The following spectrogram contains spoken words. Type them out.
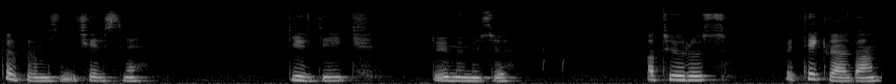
Pırpırımızın içerisine girdik. Düğümümüzü atıyoruz ve tekrardan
